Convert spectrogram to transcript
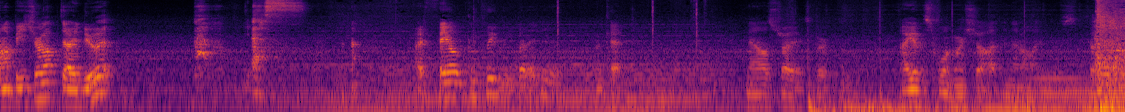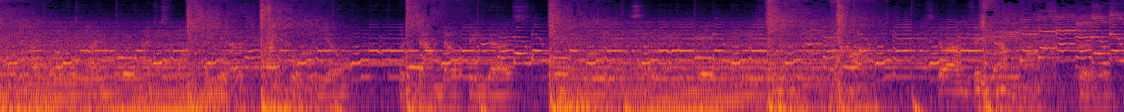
Not beat drop? Did I do it? yes! I failed completely, but I did it. Okay. Now let's try expert. I give this one more shot and then I'll end this. Because I have a lot of time and I just want to get actual video with sound out for you guys. So, still haven't figured it out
